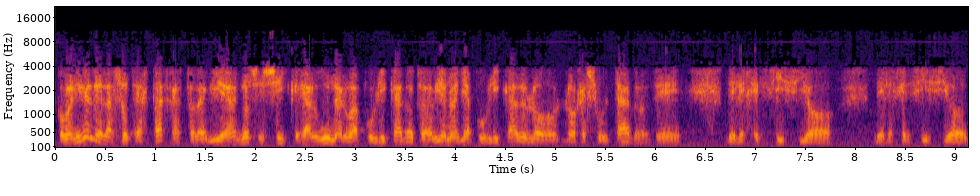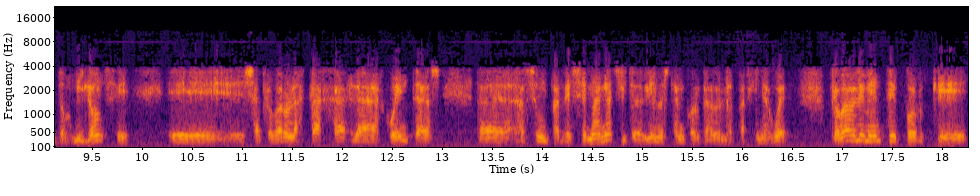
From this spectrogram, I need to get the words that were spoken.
como a nivel de las otras cajas, todavía, no sé si que alguna lo ha publicado, todavía no haya publicado lo- los resultados de- del ejercicio del ejercicio 2011. Eh, se aprobaron las cajas, las cuentas eh, hace un par de semanas y todavía no están colgados en la página web. Probablemente porque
